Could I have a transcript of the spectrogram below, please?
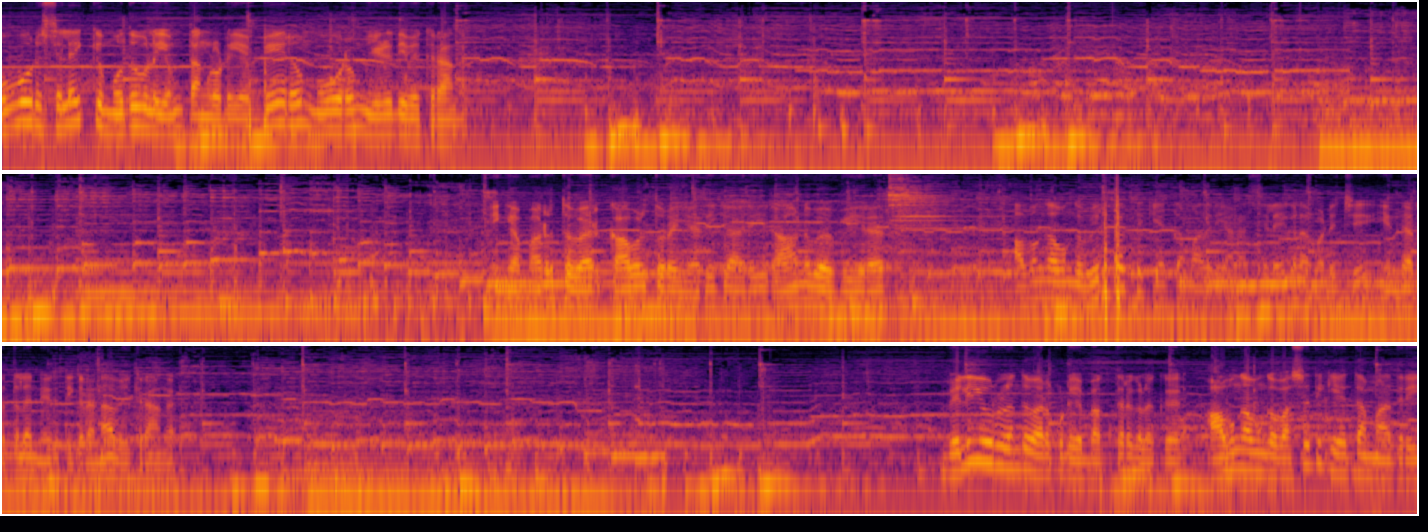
ஒவ்வொரு சிலைக்கு முதுகுலையும் தங்களுடைய பேரும் ஊரும் எழுதி வைக்கிறாங்க. இங்க மருத்துவர் காவல்துறை அதிகாரி ராணுவ வீரர் அவங்க அவங்க விருப்பத்துக்கு ஏற்ற மாதிரியான சிலைகளை வடிச்சு இந்த இடத்துல நிறுத்திக்கிறேன்னா வைக்கிறாங்க. வெளியூர்ல இருந்து வரக்கூடிய பக்தர்களுக்கு அவங்க அவங்க வசதிக்கு ஏற்ற மாதிரி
